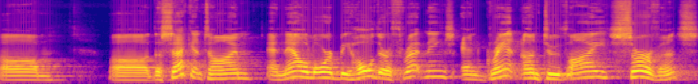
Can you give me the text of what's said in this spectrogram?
um, uh, the second time. And now, Lord, behold their threatenings, and grant unto thy servants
